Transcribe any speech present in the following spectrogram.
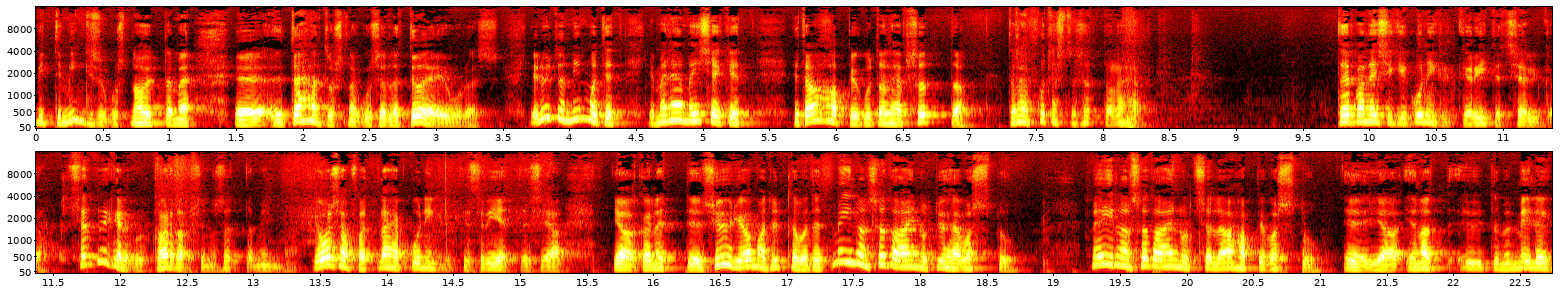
mitte mingisugust noh, ütleme eh, tähendust nagu selle tõe juures. ja nüüd on niimoodi, et ja me näeme isegi, et, et Ahab ju, kui ta läheb sõtta, ta läheb, kuidas ta sõtta läheb? ta ei pane isegi kuninglikke riideid selga, see tegelikult kardab sinna sõtta minna. Joosafat läheb kuninglikes riietes ja, ja ka need Süüria omad ütlevad, et meil on sõda ainult ühe vastu meil on sõda ainult selle Ahapi vastu ja, ja nad ütleme, meil ei,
